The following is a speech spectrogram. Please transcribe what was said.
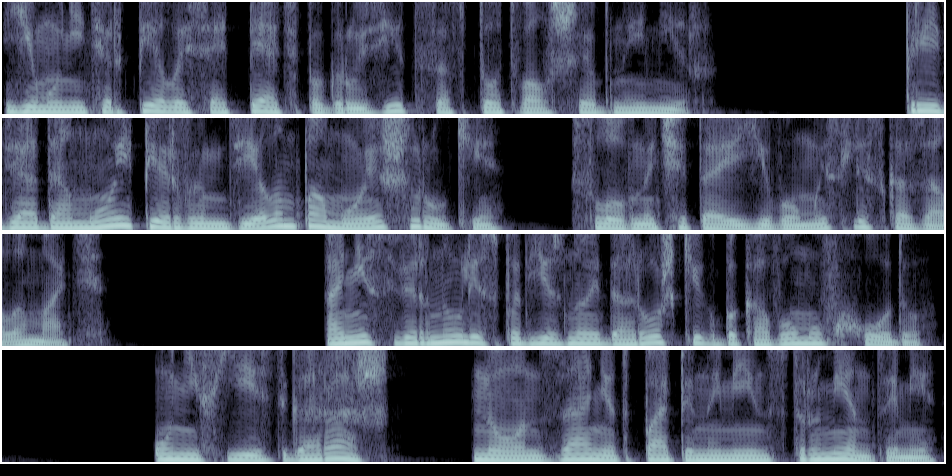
Ему не терпелось опять погрузиться в тот волшебный мир. «Придя домой, первым делом помоешь руки», словно читая его мысли, сказала мать. Они свернули с подъездной дорожки к боковому входу. У них есть гараж, но он занят папиными инструментами,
